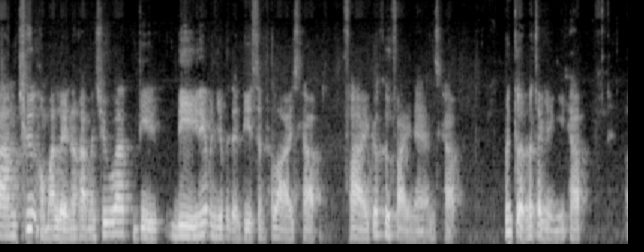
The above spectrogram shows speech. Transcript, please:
ตามชื่อของมันเลยนะครับ มันชื่อว่า D D เนี่ยมันอยู่มาจาก decentralized ครับ Fi ก็คือ finance ครับ มันเกิดมาจากอย่างนี้ครับเ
